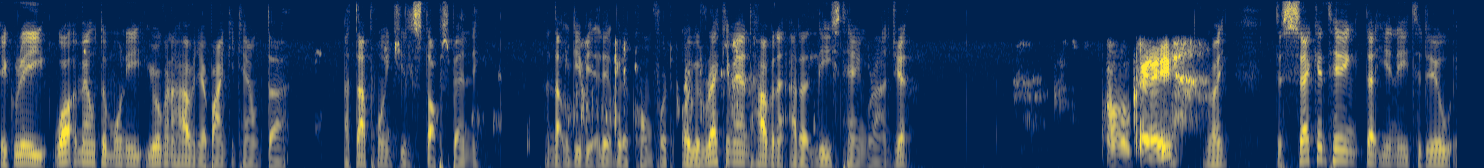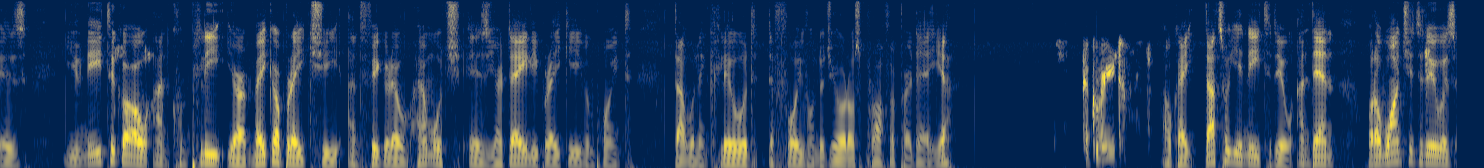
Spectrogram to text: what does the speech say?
agree what amount of money you're going to have in your bank account that at that point you'll stop spending, and that will give you a little bit of comfort. I would recommend having it at at least ten grand. Yeah. Okay. right? The second thing that you need to do is you need to go and complete your make or break sheet and figure out how much is your daily break even point that will include the 500 euros profit per day, yeah? Agreed. Okay, that's what you need to do. And then what I want you to do is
